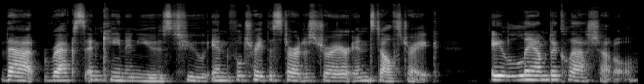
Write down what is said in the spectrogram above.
that Rex and Kanan used to infiltrate the Star Destroyer in Stealth Strike a Lambda class shuttle?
